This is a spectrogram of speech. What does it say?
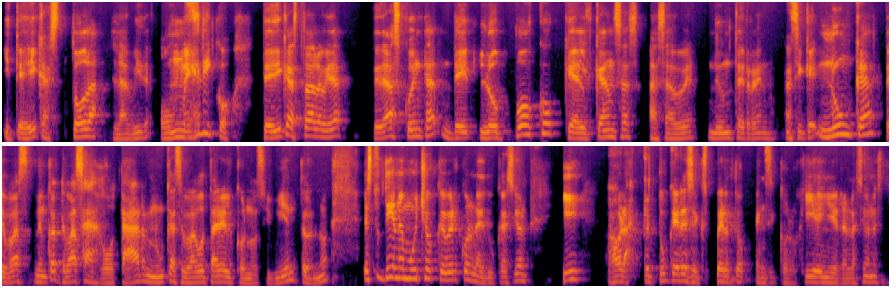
y te dedicas toda la vida, o un médico, te dedicas toda la vida, te das cuenta de lo poco que alcanzas a saber de un terreno. Así que nunca te vas, nunca te vas a agotar, nunca se va a agotar el conocimiento, ¿no? Esto tiene mucho que ver con la educación. Y ahora, que tú que eres experto en psicología y en relaciones,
